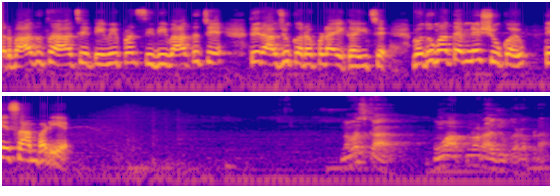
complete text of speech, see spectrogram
બરબાદ થયા છે તેવી પણ સીધી વાત છે તે રાજુ કરપડાએ કહી છે. વધુમાં તેમણે શું કહ્યું તે સાંભળીએ. નમસ્કાર, હું આપનો રાજુ કરપડા.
